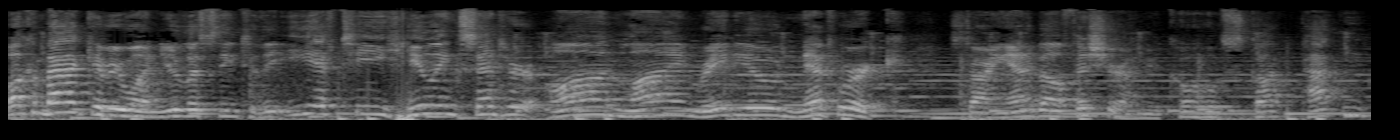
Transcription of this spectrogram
Welcome back, everyone. You're listening to the EFT Healing Center online radio network, starring Annabelle Fisher. I'm your co-host Scott Patton.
